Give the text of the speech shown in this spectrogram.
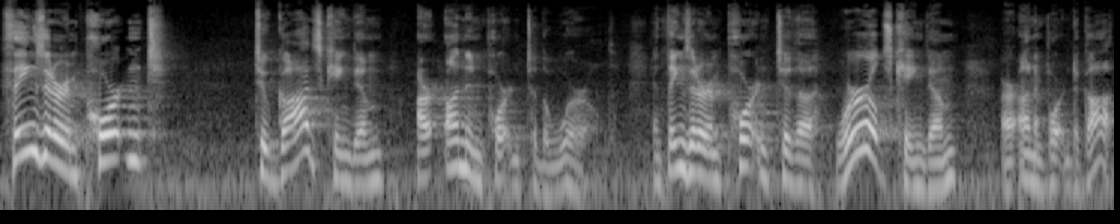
Things that are important to God's kingdom are unimportant to the world. And things that are important to the world's kingdom are unimportant to God.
